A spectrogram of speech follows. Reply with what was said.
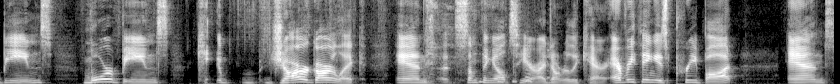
beans, more beans, jar garlic, and uh, something else here. I don't really care. Everything is pre-bought, and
